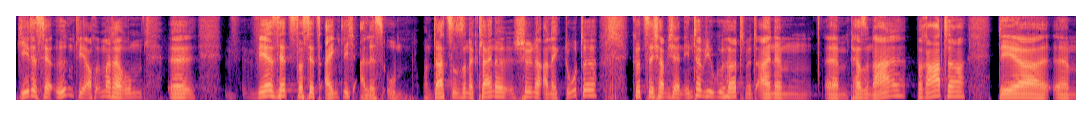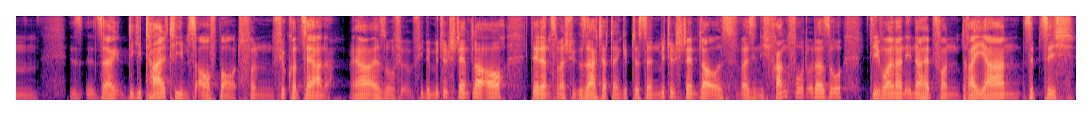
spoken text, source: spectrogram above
geht es ja irgendwie auch immer darum, äh, wer setzt das jetzt eigentlich alles um? Und dazu so eine kleine schöne Anekdote. Kürzlich habe ich ein Interview gehört mit einem ähm, Personalberater, der ähm, Digitalteams aufbaut von, für Konzerne. Ja, also viele Mittelständler auch, der dann zum Beispiel gesagt hat, dann gibt es dann Mittelständler aus, weiß ich nicht, Frankfurt oder so, die wollen dann innerhalb von drei Jahren 70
